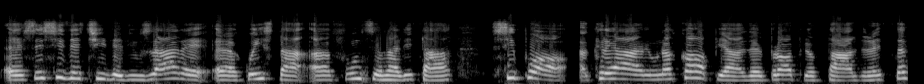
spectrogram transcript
Eh, se si decide di usare eh, questa eh, funzionalità si può eh, creare una copia del proprio Padlet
